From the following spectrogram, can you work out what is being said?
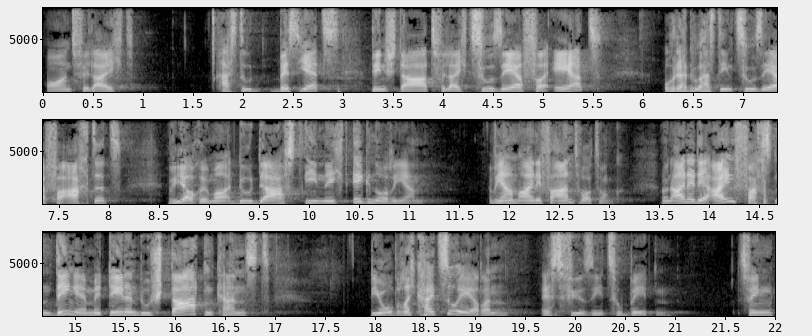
Und vielleicht hast du bis jetzt den Staat vielleicht zu sehr verehrt oder du hast ihn zu sehr verachtet. Wie auch immer, du darfst ihn nicht ignorieren. Wir haben eine Verantwortung. Und eine der einfachsten Dinge, mit denen du starten kannst, die Obrigkeit zu ehren, ist für sie zu beten. Deswegen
